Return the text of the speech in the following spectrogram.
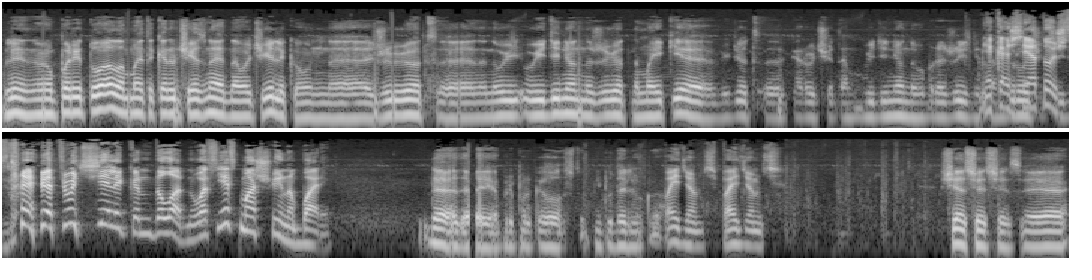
Блин, ну по ритуалам это, короче, я знаю одного челика, он э, живет, э, уединенно живет на маяке, ведет, э, короче, там уединенный образ жизни. Мне кажется, я тоже сидит. знаю этого челика. Ну Да ладно, у вас есть машина, Барри? Да, да, я припарковался тут неподалеку. Пойдемте, пойдемте. Сейчас, сейчас, сейчас.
